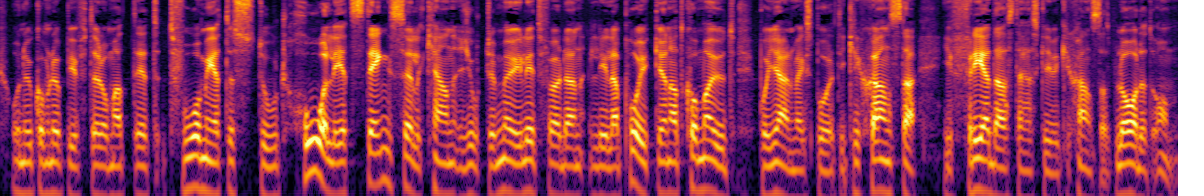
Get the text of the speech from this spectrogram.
Och nu kommer det uppgifter om att ett två meter stort hål i ett stängsel kan gjort det möjligt för den lilla pojken att komma ut på järnvägsspåret i Kristianstad i fredags. Det här skriver Kristianstadsbladet om.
